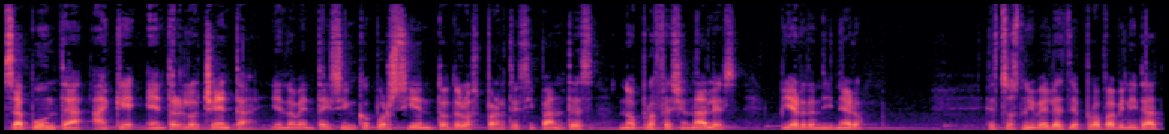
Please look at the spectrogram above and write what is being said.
se apunta a que entre el 80 y el 95% de los participantes no profesionales pierden dinero. Estos niveles de probabilidad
